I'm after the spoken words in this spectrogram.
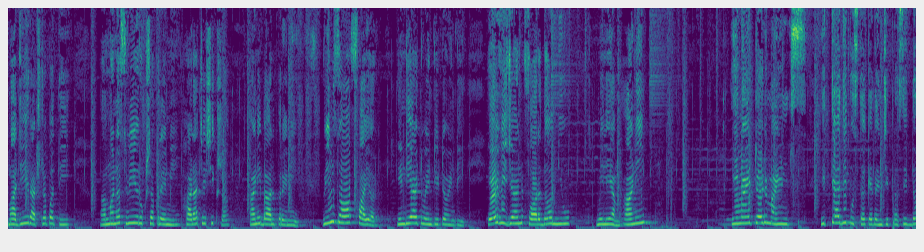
माजी राष्ट्रपती मनस्वी वृक्षप्रेमी हाडाचे शिक्षक आणि बालप्रेमी. Wings of fire India twenty twenty a vision for the new millennium आणि युनायटेड माइंड्स इत्यादी पुस्तके त्यांची प्रसिद्ध.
